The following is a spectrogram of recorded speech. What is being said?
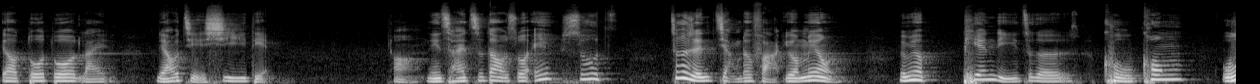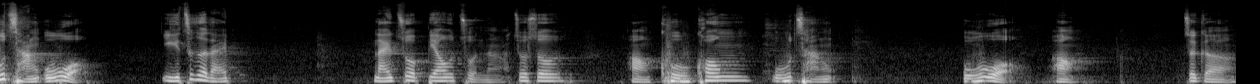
要多多来了解细一点啊，你才知道说，哎，师傅这个人讲的法有没有有没有偏离这个苦空无常无我，以这个来。来做标准呐，就说，啊，苦空无常无我，哈，这个，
